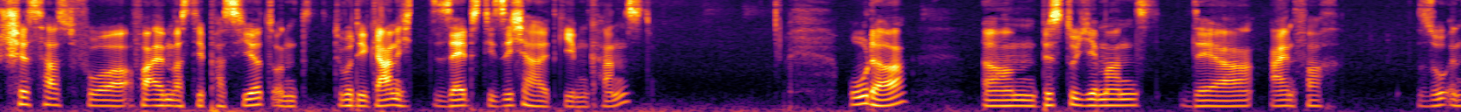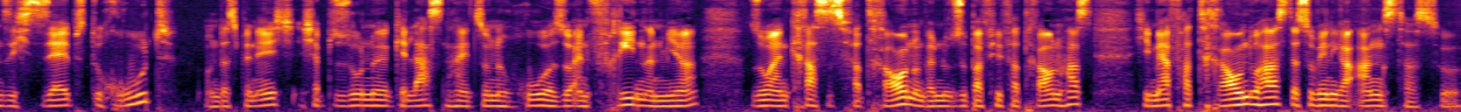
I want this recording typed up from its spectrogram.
Schiss hast vor, vor allem, was dir passiert und du dir gar nicht selbst die Sicherheit geben kannst? Oder ähm, bist du jemand, der einfach so in sich selbst ruht und das bin ich. Ich habe so eine Gelassenheit, so eine Ruhe, so einen Frieden in mir, so ein krasses Vertrauen. Und wenn du super viel Vertrauen hast, je mehr Vertrauen du hast, desto weniger Angst hast du.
